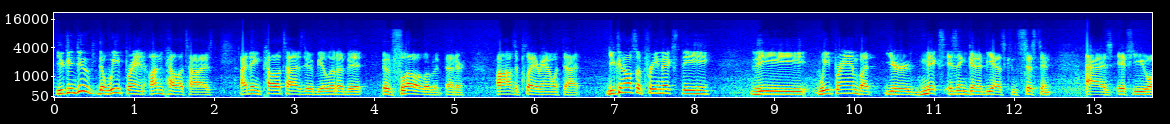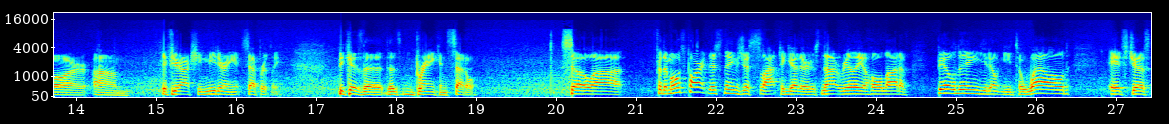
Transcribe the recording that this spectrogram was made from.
You can do the wheat bran unpelletized. I think pelletized it would be a little bit, it would flow a little bit better. I'll have to play around with that. You can also premix the the wheat bran, but your mix isn't going to be as consistent as if you are um, if you're actually metering it separately, because the the bran can settle. So uh, for the most part, this thing's just slapped together. It's not really a whole lot of building. You don't need to weld. It's just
